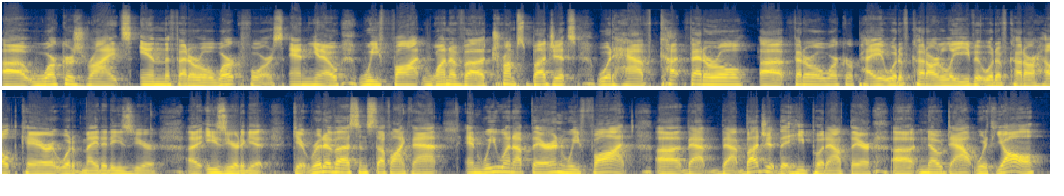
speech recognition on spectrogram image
uh, workers' rights in the federal workforce, and you know we fought one of uh, Trump's budgets would have cut federal uh, federal worker pay. It would have cut our leave. It would have cut our health care. It would have made it easier uh, easier to get get rid of us and stuff like that. And we went up there and we fought uh, that that budget that he put out there. Uh, no doubt with y'all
